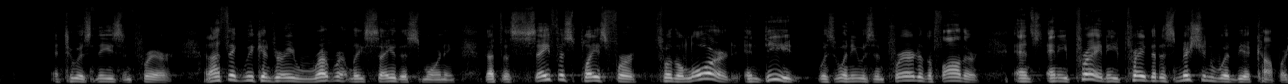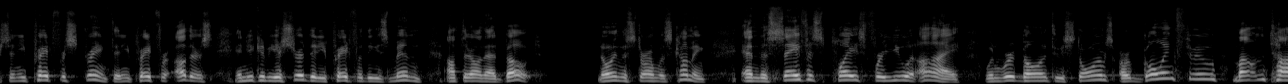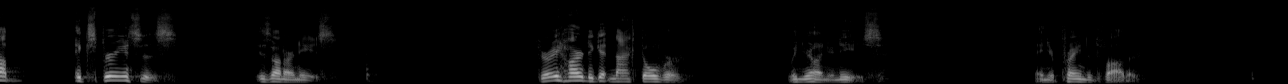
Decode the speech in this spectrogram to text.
and to his knees in prayer. And I think we can very reverently say this morning that the safest place for, for the Lord, indeed, was when he was in prayer to the Father. And, and he prayed, and he prayed that his mission would be accomplished. And he prayed for strength, and he prayed for others. And you can be assured that he prayed for these men out there on that boat knowing the storm was coming. And the safest place for you and I when we're going through storms or going through mountaintop experiences is on our knees. It's very hard to get knocked over when you're on your knees and you're praying to the Father.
